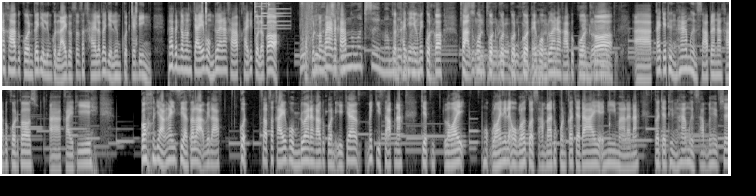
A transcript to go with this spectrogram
นะครับทุกคนก็อย่าลืมกดไลค์กด subscribe แล้วก็อย่าลืมกดกระดิ่ง เพื่อเป็นกำลังใจให้ผมด้วยนะครับ ใครที่กดแล้วก็ขอบคุณมากมากนะครับ ส่วนใครที่ยังไม่กดก็ฝากทุกคนกดกดกดกดให้ผมด้วยนะครับ ทุกคนก็อ่าใกล้จะถึง 50,000ซับแล้วนะครับทุกคนก็อ่าใครที่ก็อยากให้เสียสละเวลากดซับสไครต์ผมด้วยนะครับ ทุกคนอีกแค่ไม่กี่ซับนะ700 600 นี่แหละ 600 กว่าซับนะ ทุกคนก็จะได้ไอ้นี่มาแล้วนะ ก็จะถึง 50,000ซับไม่ใช่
